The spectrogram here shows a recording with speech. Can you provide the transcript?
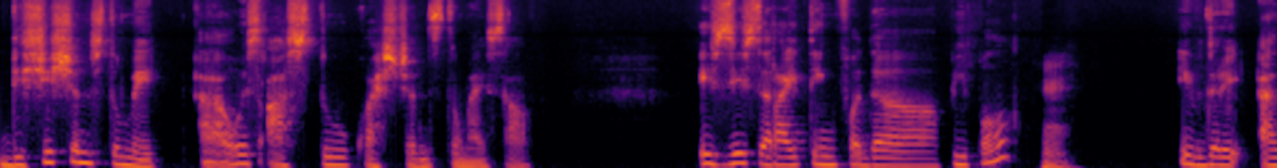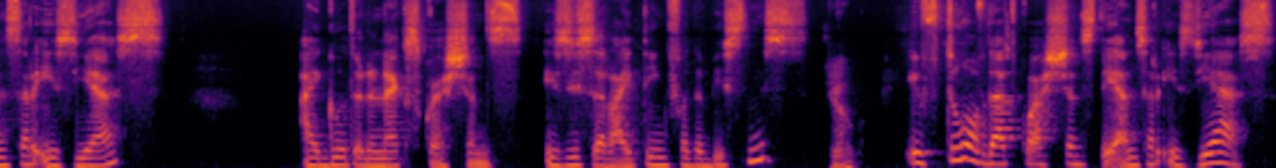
decisions to make, I always ask two questions to myself. Is this the right thing for the people? Hmm. If the answer is yes, I go to the next questions. Is this the right thing for the business? Ya. If two of that questions the answer is yes,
